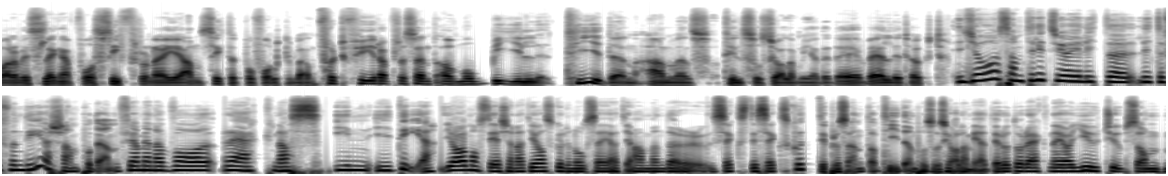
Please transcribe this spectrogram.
bara vill slänga på siffrorna i ansiktet på folk ibland. 44 procent av mobiltiden används till sociala medier. Det är väldigt högt. Ja, samtidigt så jag är lite, lite fundersam på den. För jag menar, vad räknas in i det? Jag måste erkänna att jag skulle nog säga att jag använder 66-70 procent av tiden på sociala medier. Och då räknar jag YouTube som,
